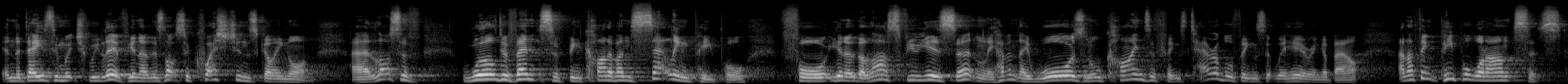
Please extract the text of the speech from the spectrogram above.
in the days in which we live. You know, there's lots of questions going on, uh, lots of world events have been kind of unsettling people for, you know, the last few years, certainly, haven't they? Wars and all kinds of things, terrible things that we're hearing about. And I think people want answers.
